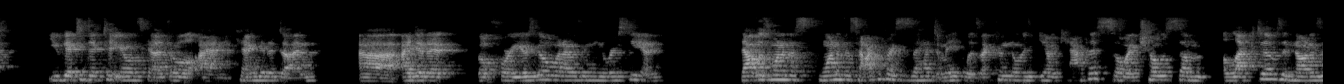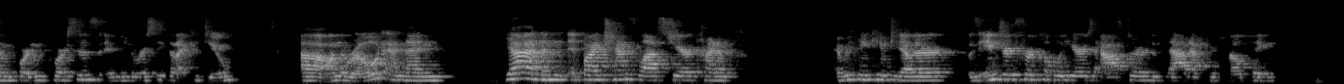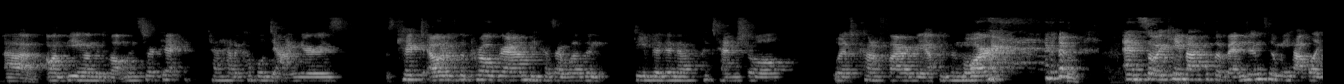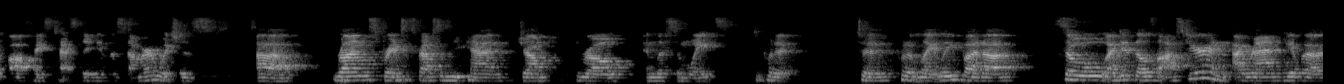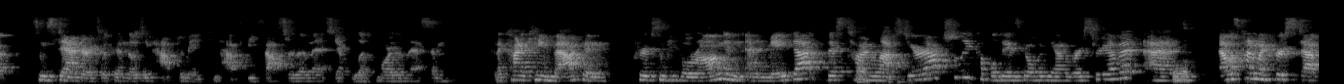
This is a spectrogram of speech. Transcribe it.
you get to dictate your own schedule and you can get it done. Uh, I did it about four years ago when I was in university, and that was one of the one of the sacrifices I had to make was I couldn't always be on campus, so I chose some electives and not as important courses in university that I could do uh, on the road, and then yeah, and then by chance last year, kind of everything came together. Was injured for a couple of years after that, after developing uh, on being on the development circuit. Kind of had a couple down years. Was kicked out of the program because I wasn't deemed it enough potential, which kind of fired me up even more. and so I came back with a vengeance, and we have like off ice testing in the summer, which is uh, run, sprint as fast as you can, jump, throw, and lift some weights to put it to put it lightly. But uh, so I did those last year, and I ran. We have a some standards within those you have to make. You have to be faster than this. You have to lift more than this, and and I kind of came back and proved some people wrong and, and made that this time last year actually a couple days ago was the anniversary of it and cool. that was kind of my first step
